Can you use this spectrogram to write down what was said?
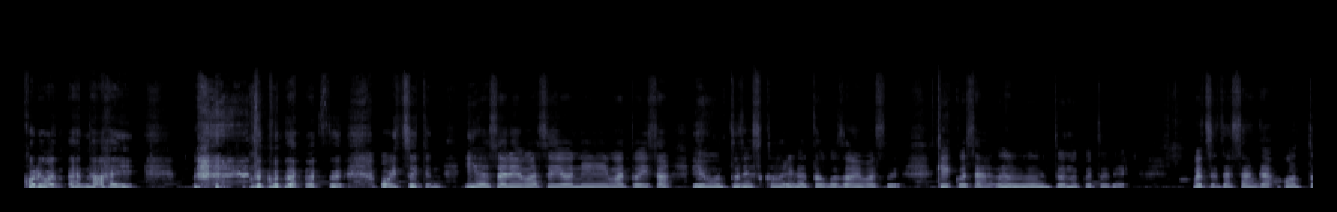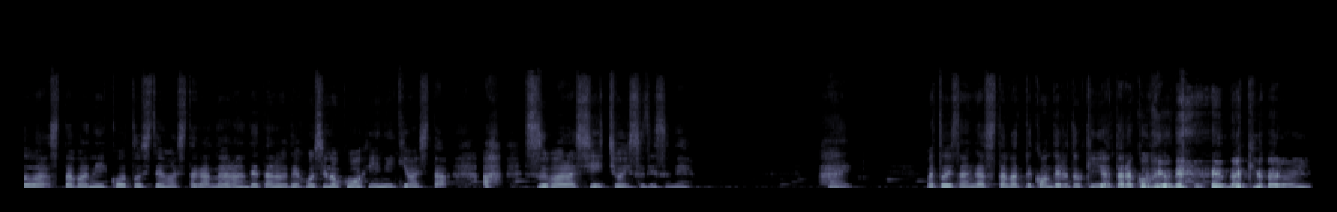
これは、ない。ありがとうございます。追いついて癒されますよね、まといさん。え、本当ですか？ありがとうございます。けいこさん、うんうん、とのことで。松田さんが、本当はスタバに行こうとしてましたが、並んでたので、星のコーヒーに行きました。あ、素晴らしいチョイスですね。はい。まといさんがスタバって混んでる時やたら混むよね。泣き笑い。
